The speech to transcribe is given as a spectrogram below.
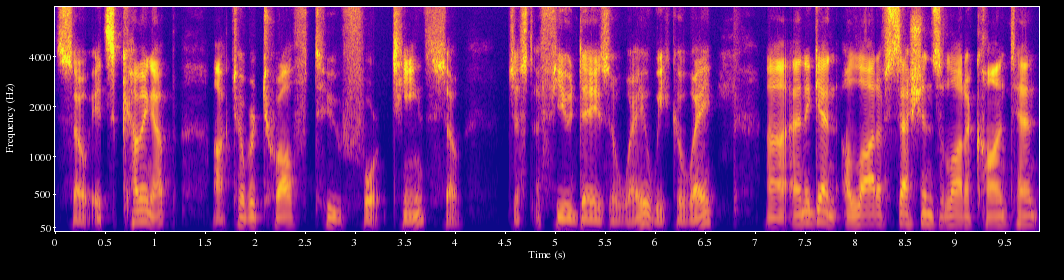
So it's coming up October 12th to 14th. So just a few days away, a week away. Uh, and again, a lot of sessions, a lot of content,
